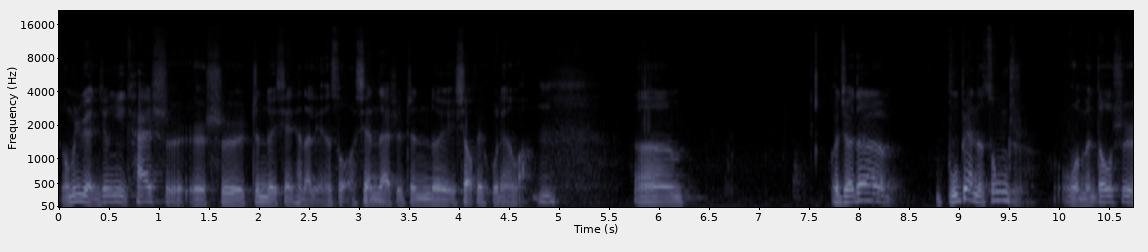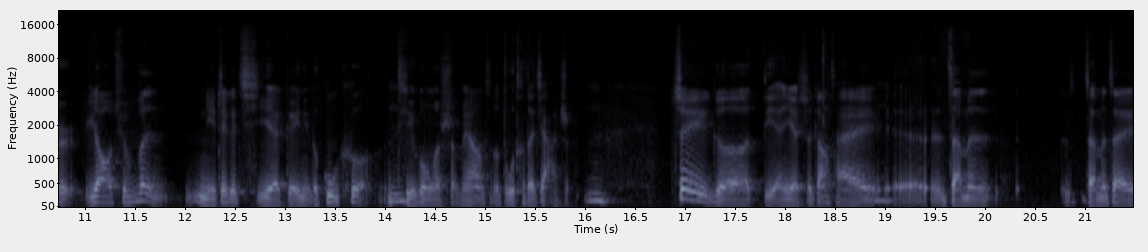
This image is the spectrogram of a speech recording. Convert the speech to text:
我们远镜一开始是针对线下的连锁，现在是针对消费互联网。嗯，嗯，我觉得不变的宗旨，我们都是要去问你这个企业给你的顾客提供了什么样子的独特的价值。嗯，这个点也是刚才呃咱们咱们在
